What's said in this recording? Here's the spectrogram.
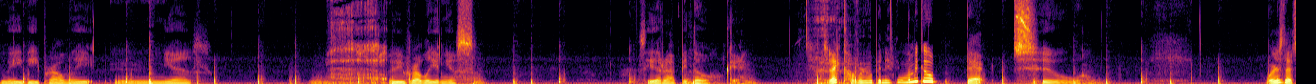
Maybe, probably, mm, yes. Maybe, probably, and yes. See you rapido. Okay. Did I cover up anything? Let me go back to. Where's that?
